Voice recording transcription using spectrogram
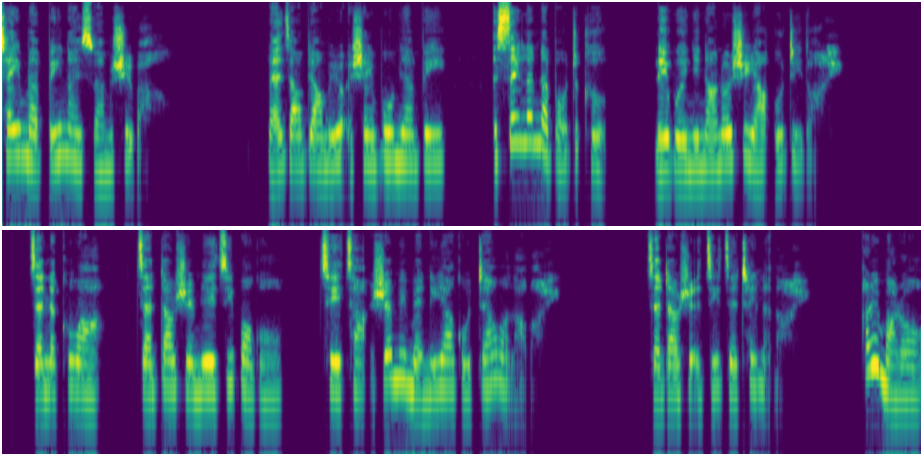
ထိမ့်မပေးနိုင်စွမ်းမရှိပါဘူး။လမ်းကြောင်းပြောင်းပြီးတော့အရှိန်ပိုးမြန်ပြီးအစိတ်လက်နက်ပုံတစ်ခုလေပွေညီနောင်တို့ရှိရောက်ဥတည်သွားတယ်။ကျန်တစ်ခုကကျန်တောက်ရှင်မြေကြီးပေါ်ကိုခြေချရက်မိမဲ့နေရာကိုတန်းဝင်လာပါတယ်။ စံတောက်ရှိအကြီးကျယ်ထိတ်လန့်သွားတယ်။အဲဒီမှာတော့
